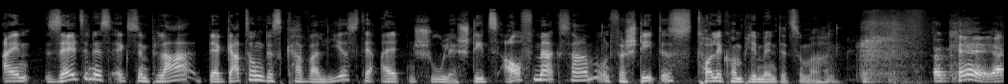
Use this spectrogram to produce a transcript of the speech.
ein seltenes Exemplar der Gattung des Kavaliers der alten Schule, stets aufmerksam und versteht es, tolle Komplimente zu machen. Okay, ja,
